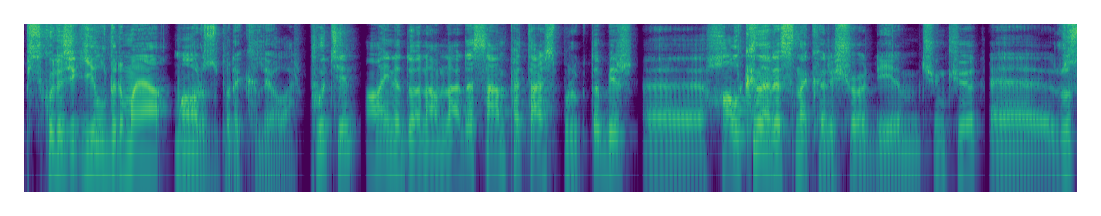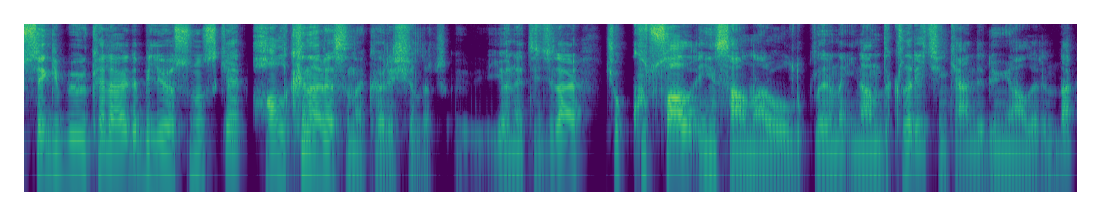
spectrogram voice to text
psikolojik yıldırmaya maruz bırakılıyorlar. Putin aynı dönemlerde St. Petersburg'da bir e, halkın arasına karışıyor diyelim. Çünkü e, Rusya gibi ülkelerde biliyorsunuz ki halkın arasına karışılır. Yöneticiler çok kutsal insanlar olduklarına inandıkları için kendi dünyalarında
